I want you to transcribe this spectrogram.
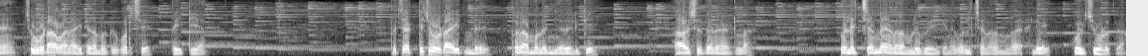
ഏഹ് ചൂടാവാനായിട്ട് നമുക്ക് കുറച്ച് വെയിറ്റ് ചെയ്യാം. ഇപ്പോൾ ചട്ടി ചൂടായിട്ടുണ്ട്. ഇപ്പോൾ നമ്മൾ ഇനി അതിലേക്ക് ആവശ്യത്തിനായിട്ടുള്ള വെളിച്ചെണ്ണയാണ് നമ്മൾ ഉപയോഗിക്കുന്നത്. വെളിച്ചെണ്ണ നമ്മൾ അതിൽ ഒഴിച്ചു കൊടുക്കുക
